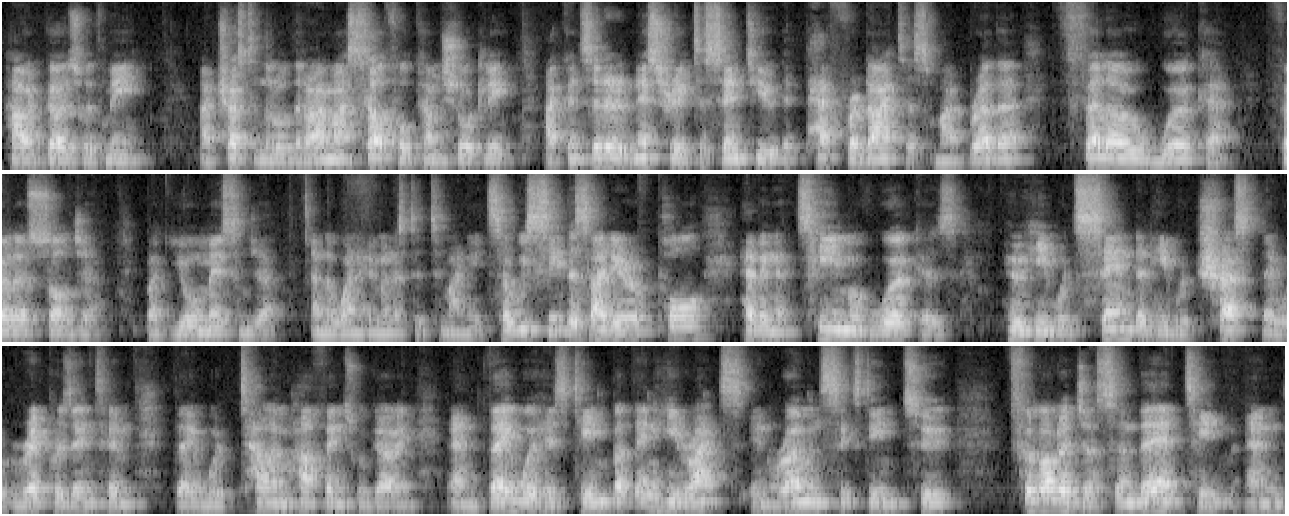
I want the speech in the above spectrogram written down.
how it goes with me. I trust in the Lord that I myself will come shortly. I consider it necessary to send to you Epaphroditus, my brother, fellow worker, fellow soldier but your messenger and the one who ministered to my needs. So we see this idea of Paul having a team of workers who he would send and he would trust. They would represent him. They would tell him how things were going, and they were his team. But then he writes in Romans 16 to Philologus and their team, and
